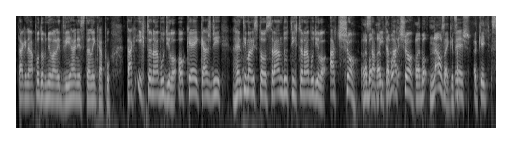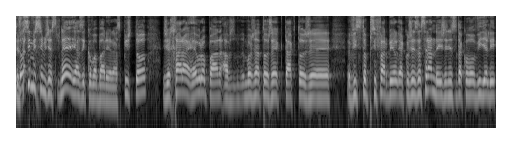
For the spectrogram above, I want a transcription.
tak napodobňovali dvíhanie Stanley Cupu. Tak ich to nabudilo. OK, každý, henty mali z toho srandu, tých to nabudilo. A čo? sa pýtam, lebo, a čo? Lebo naozaj, keď, Vieš, keď si To za... si myslím, že ne jazyková bariéra, spíš to, že Chara je Európan a možná to řek takto, že vy si to přifarbil akože ze srandy, že něco takového viděli,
